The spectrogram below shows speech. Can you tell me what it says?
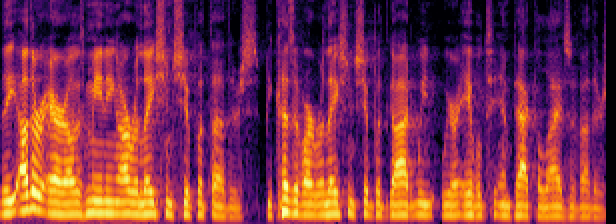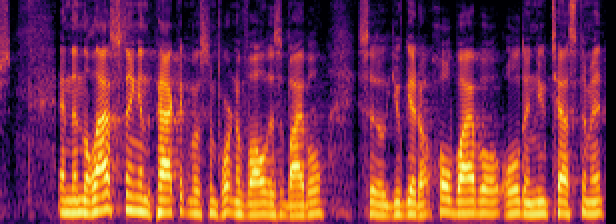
the other arrows, meaning our relationship with others. Because of our relationship with God, we, we are able to impact the lives of others. And then the last thing in the packet, most important of all, is the Bible. So you get a whole Bible, Old and New Testament.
